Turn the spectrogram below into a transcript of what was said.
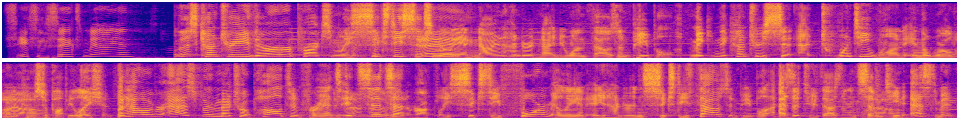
Sixty-six million. This country, there are approximately 66,991,000 people, making the country sit at 21 in the world when it comes to population. But however, as for metropolitan France, it sits at roughly 64,860,000 people as a 2017 Wow. estimate,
